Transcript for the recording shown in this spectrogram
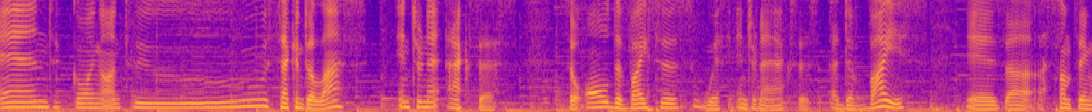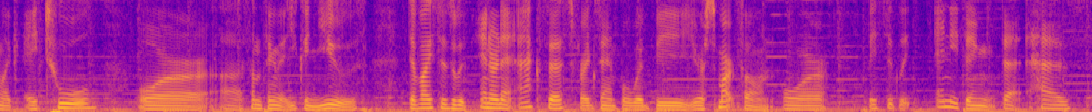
And going on to second to last, internet access. So, all devices with internet access. A device is uh, something like a tool or uh, something that you can use devices with internet access, for example, would be your smartphone or basically anything that has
